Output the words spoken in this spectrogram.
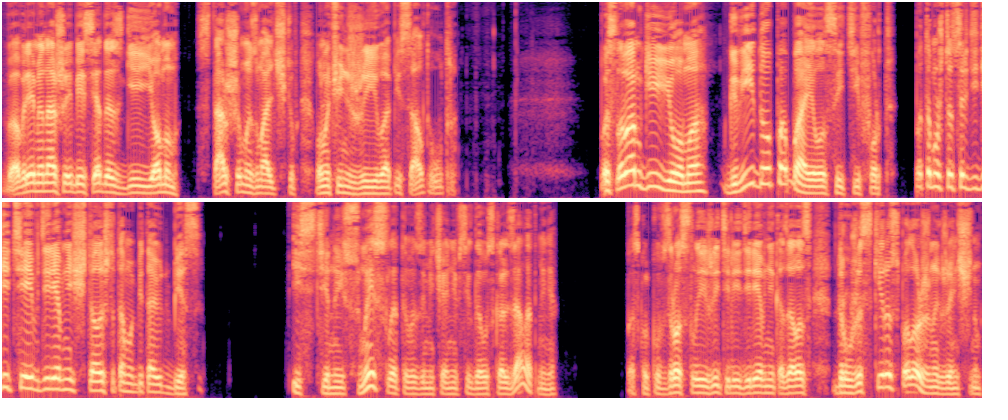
Во время нашей беседы с Гийомом, старшим из мальчиков, он очень живо описал то утро. По словам Гийома, Гвидо побаивался идти в форт, потому что среди детей в деревне считалось, что там обитают бесы. Истинный смысл этого замечания всегда ускользал от меня, поскольку взрослые жители деревни, казалось, дружески расположены к женщинам.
